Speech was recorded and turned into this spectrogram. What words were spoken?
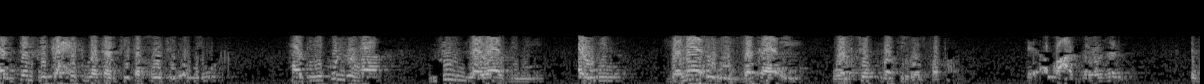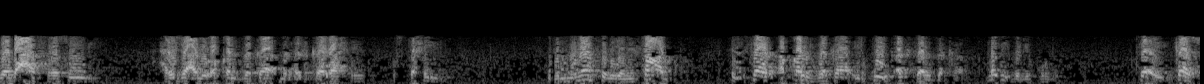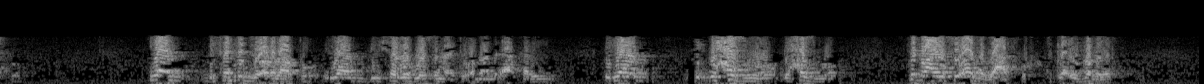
أن تملك حكمة في تصريف الأمور. هذه كلها من لوازم أو من دلائل الذكاء والفطنة والفطن الله عز وجل إذا بعث رسول هيجعله أقل ذكاء من أذكى واحد. مستحيل. بالمناسبة يعني صعب. إنسان أقل ذكاء يقود أكثر ذكاء. ما بيقدر يقوده. تلاقي كاشفه. إيام بيفند له اغلاطه إيام بيشوه له سمعته أمام الآخرين إيام بحجمه بحجمه تبع على سؤال ما بيعرفه تلاقي صغير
